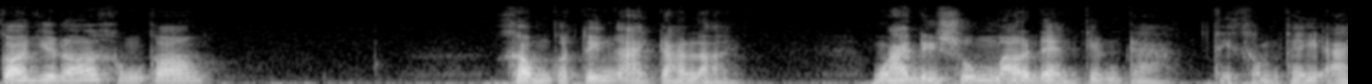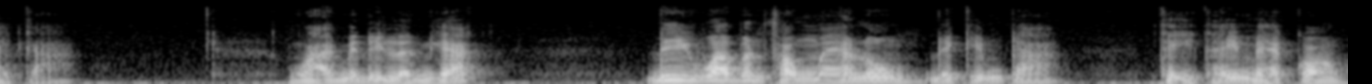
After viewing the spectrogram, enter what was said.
có dưới đó không con? Không có tiếng ai trả lời. Ngoại đi xuống mở đèn kiểm tra thì không thấy ai cả. Ngoại mới đi lên gác, đi qua bên phòng mẹ luôn để kiểm tra thì thấy mẹ con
